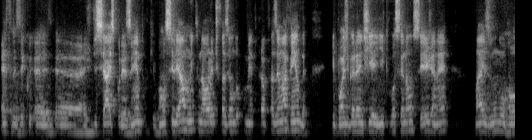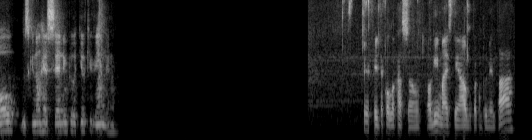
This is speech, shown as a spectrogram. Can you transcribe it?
extrajudiciais, é, é, por exemplo, que vão auxiliar muito na hora de fazer um documento para fazer uma venda e pode garantir aí que você não seja, né, mais um no rol dos que não recebem pelo aquilo que vendem, né? Perfeita colocação. Alguém mais tem algo para complementar?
